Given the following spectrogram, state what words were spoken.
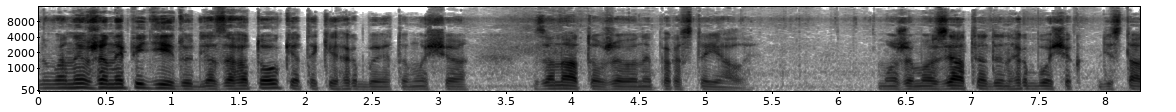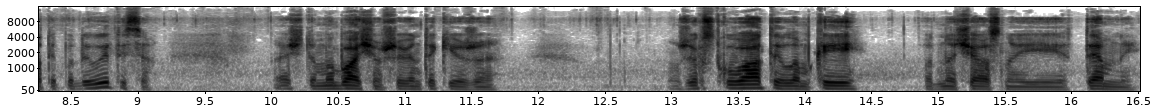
Ну, вони вже не підійдуть для заготовки такі гриби, тому що занадто вже вони перестояли. Можемо взяти один грибочок, дістати, подивитися. Бачите, ми бачимо, що він такий вже жорсткуватий, ламкий, одночасно і темний.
